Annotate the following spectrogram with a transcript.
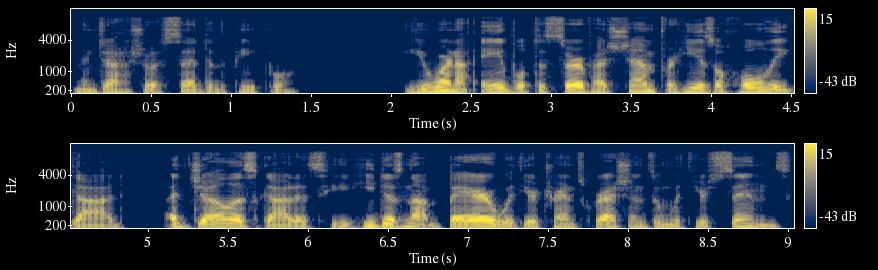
And then Joshua said to the people, you are not able to serve Hashem, for he is a holy God. A jealous God is he. He does not bear with your transgressions and with your sins.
